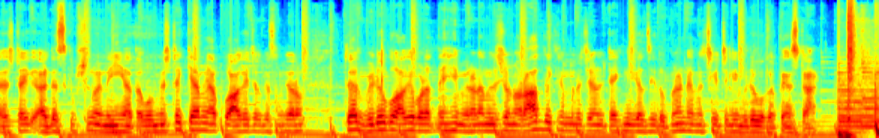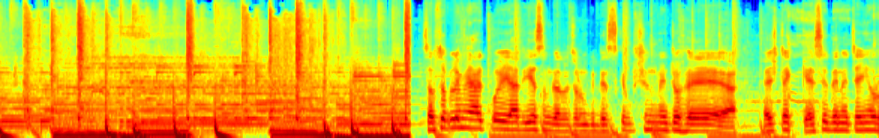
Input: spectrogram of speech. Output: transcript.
हैशटैग डिस्क्रिप्शन में नहीं आता। वो मिस्टेक क्या मैं आपको आगे चल के समझा रहा हूँ। तो यार वीडियो को आगे बढ़ाते हैं। मेरा नाम इल्शन और आप देख रहे हैं मेरा चैनल टेक्निकल सी तो बिना टाइम चलिए वीडियो को करते हैं स्टार्ट सबसे पहले मैं आपको यार ये समझाना चलूँ कि डिस्क्रिप्शन में जो है हैशटैग कैसे देने चाहिए और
